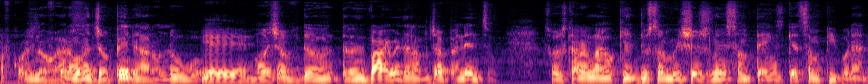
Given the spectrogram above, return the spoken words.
Of course, You know, of I don't want to jump in and I don't know what, Yeah, yeah, yeah. much of the the environment that I'm jumping into. So it's kind of like, okay, do some research, learn some things, get some people that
